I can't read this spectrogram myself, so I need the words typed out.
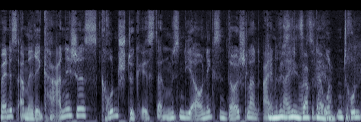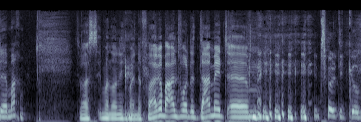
Wenn es amerikanisches Grundstück ist, dann müssen die auch nichts in Deutschland einreichen, was sie da unten drunter machen. Du hast immer noch nicht meine Frage beantwortet. Damit, ähm, Entschuldigung.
